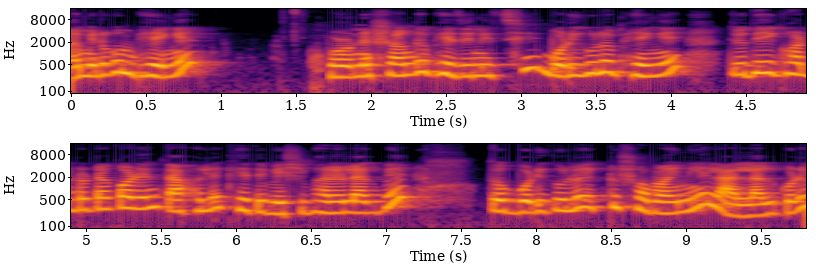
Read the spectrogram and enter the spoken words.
আমি এরকম ভেঙে ফোড়নের সঙ্গে ভেজে নিচ্ছি। বড়িগুলো ভেঙে যদি এই ঘন্টটা করেন তাহলে খেতে বেশি ভালো লাগবে। তো বড়িগুলো একটু সময় নিয়ে লাল লাল করে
